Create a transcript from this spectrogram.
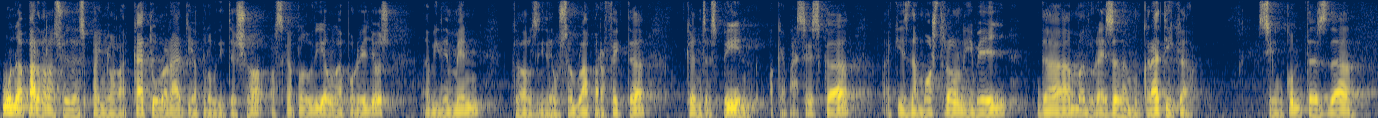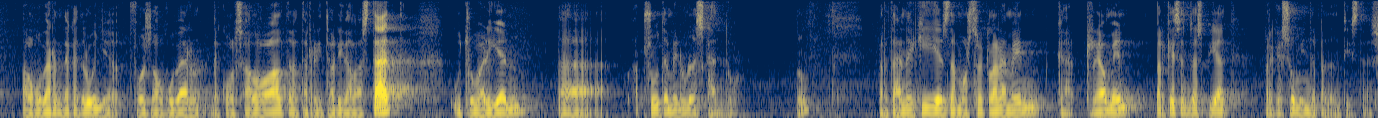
una part de la societat espanyola que ha tolerat i aplaudit això, els que aplaudien la por ellos, evidentment que els hi deu semblar perfecte que ens espiïn. El que passa és que aquí es demostra el nivell de maduresa democràtica. Si en comptes de el govern de Catalunya fos el govern de qualsevol altre territori de l'Estat, ho trobarien eh, absolutament un escàndol. No? Per tant, aquí es demostra clarament que realment, per què se'ns ha espiat? Perquè som independentistes.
